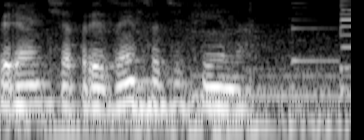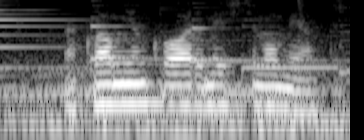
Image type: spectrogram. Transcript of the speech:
Perante a presença divina, na qual me ancoro neste momento.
